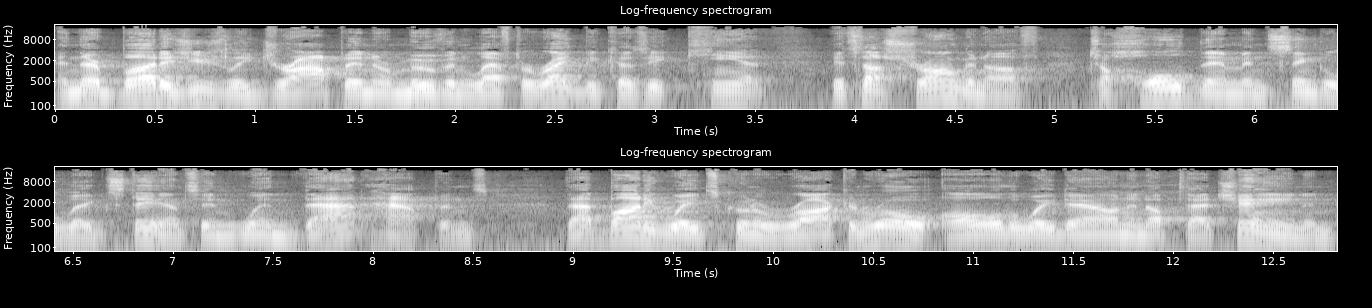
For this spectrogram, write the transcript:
and their butt is usually dropping or moving left or right because it can't, it's not strong enough to hold them in single leg stance. And when that happens, that body weight's going to rock and roll all the way down and up that chain, and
